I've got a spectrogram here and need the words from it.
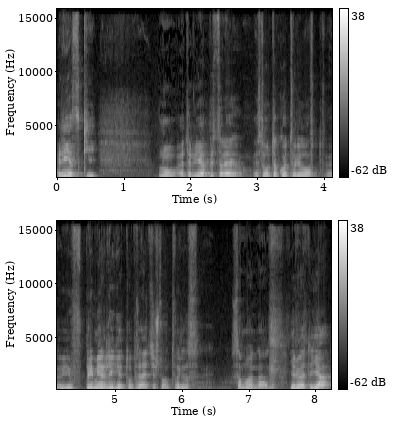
резкий. Ну, это я представляю, если он такой творил в- и в премьер-лиге, то знаете, что он творил со мной на... Я говорю, это я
